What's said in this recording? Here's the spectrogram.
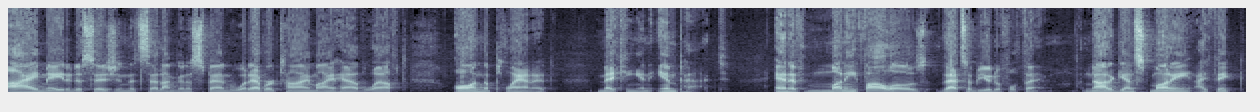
I made a decision that said I'm going to spend whatever time I have left on the planet making an impact. And if money follows, that's a beautiful thing. I'm not against money. I think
